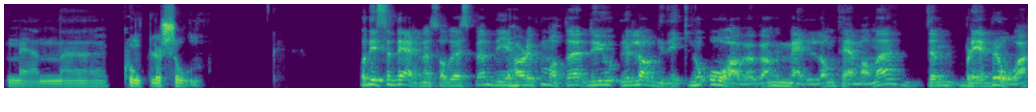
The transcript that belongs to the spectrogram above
med en konklusjon. Og disse delene, sa du Espen, de har du på en måte, du, du lagde ikke noe overgang mellom temaene, de ble bråe.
